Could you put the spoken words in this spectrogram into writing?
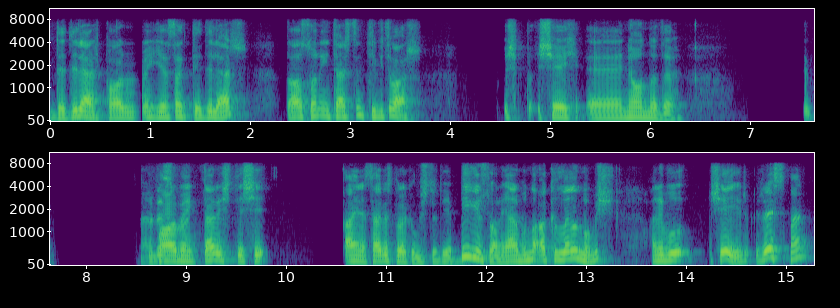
dediler powerbank yasak dediler. Daha sonra Intercity'nin tweet'i var. Şey e, ne onun adı? Serbest Powerbankler işte şey aynen serbest bırakılmıştır diye. Bir gün sonra yani bunlar akıllanılmamış. Hani bu şey resmen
